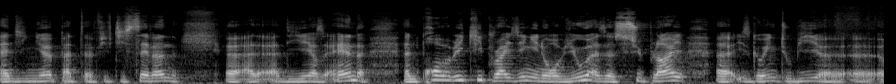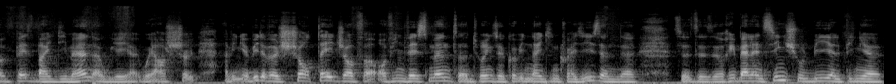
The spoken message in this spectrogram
ending up at 57 uh, Uh, at, at, the year's end, and probably keep rising in our view as the supply uh, is going to be uh, uh outpaced by demand. we, uh, we are having a bit of a shortage of, of investment during the COVID-19 crisis, and the, the, the, rebalancing should be helping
